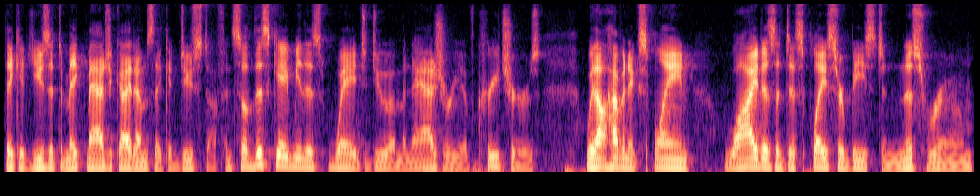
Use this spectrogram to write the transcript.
they could use it to make magic items they could do stuff and so this gave me this way to do a menagerie of creatures without having to explain why does a displacer beast in this room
